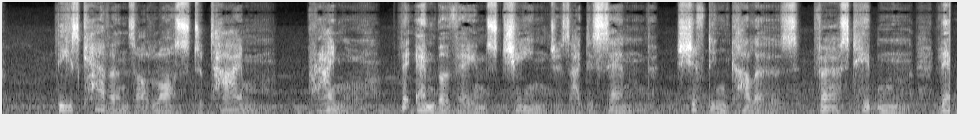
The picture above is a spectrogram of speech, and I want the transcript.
These caverns are lost to time, primal. The ember veins change as I descend, shifting colors, first hidden, then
